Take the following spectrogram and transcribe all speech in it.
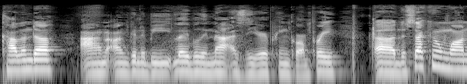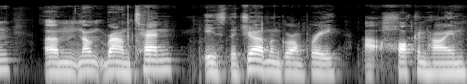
calendar, and I'm going to be labeling that as the European Grand Prix. Uh, the second one, um, round 10, is the German Grand Prix at Hockenheim.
